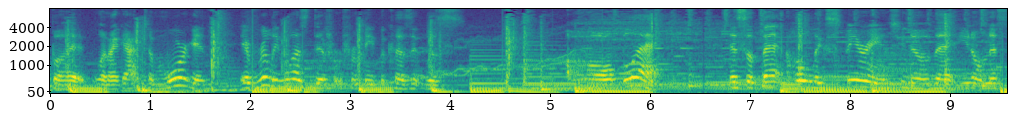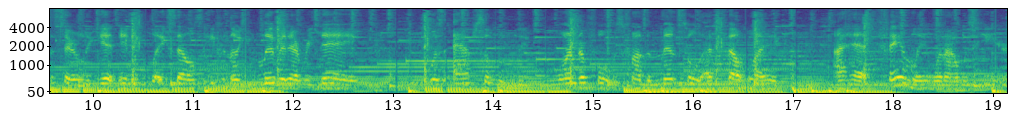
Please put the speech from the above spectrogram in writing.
But when I got to Morgan, it really was different for me because it was all black. And so that whole experience, you know, that you don't necessarily get anyplace else, even though you live it every day, was absolutely wonderful. It was fundamental. I felt like I had family when I was here.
